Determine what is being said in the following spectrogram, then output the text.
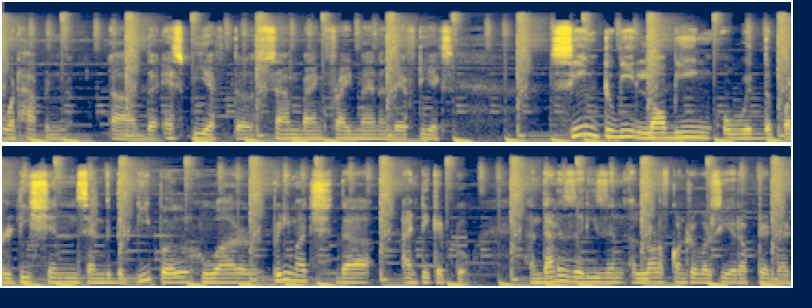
what happened uh, the SBF, the Sam Bankman-Friedman and the FTX seem to be lobbying with the politicians and with the people who are pretty much the anti-crypto and that is the reason a lot of controversy erupted that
